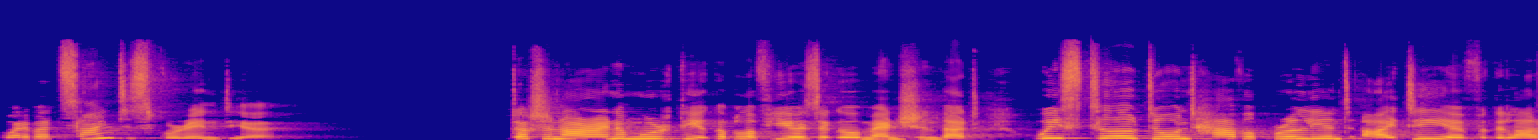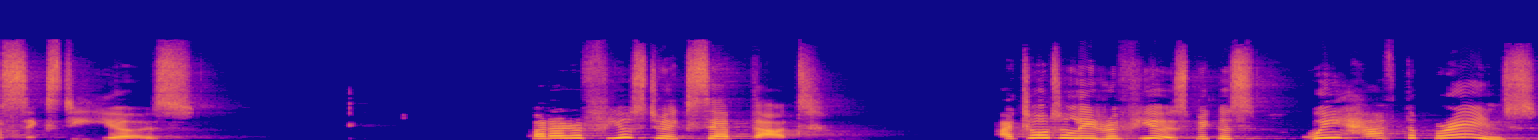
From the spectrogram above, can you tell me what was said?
What about scientists for India? Dr. Narayana Murthy a couple of years ago mentioned that we still don't have a brilliant idea for the last 60 years. But I refuse to accept that. I totally refuse because we have the brains.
